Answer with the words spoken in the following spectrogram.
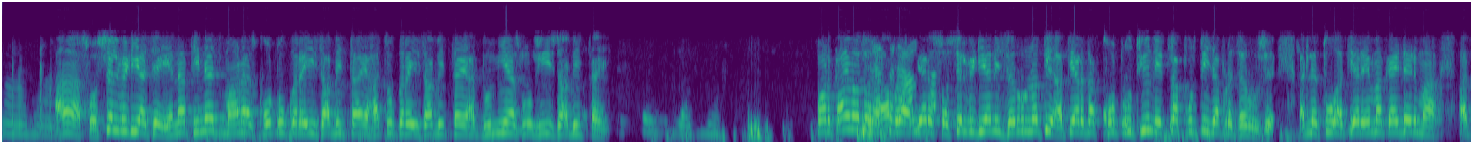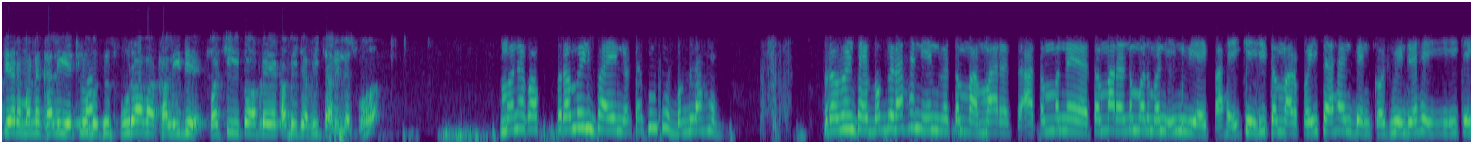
હમ, હમ. હા સોશિયલ મીડિયા છે એનાથી ને જ માણસ ખોટું કરે એ સાબિત થાય સાચું કરે એ સાબિત થાય આ દુનિયા શું છે એ સાબિત થાય. પણ કઈ વાંધો નહીં આપણે અત્યારે સોશિયલ મીડિયાની જરૂર નથી અત્યારે તો ખોટું થયું ને એટલા પૂરતી જ આપણે જરૂર છે. એટલે તું અત્યારે એમાં કઈ ડરમાં અત્યારે મને ખાલી એટલું બધું પુરાવા ખાલી દે પછી તો આપણે એકાબીજા વિચારી લેશું હો. મને કોક પ્રવીણભાઈ ને શું કે બગડા હે. પ્રવીણભાઈ બગડા હે ને એને તમારે મારે આ તમને તમારા નંબર મને ઇન્વી આપ્યા હે. કે એ તમારા પૈસા હે ને બેન કઢવીને રહે. એ કે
